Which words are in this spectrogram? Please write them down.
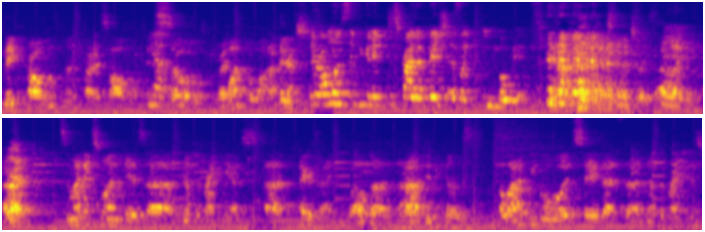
make problems and then try to solve them is Yeah. so Right. fun to watch. They're almost, if you're gonna describe a fish, as like emotive. yeah, Excellent choice. I like it. All right. So my next one is uh, Nothobranchius uh. Well done. Uh, did Achilles. A lot of people would say that the Nothobranchius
